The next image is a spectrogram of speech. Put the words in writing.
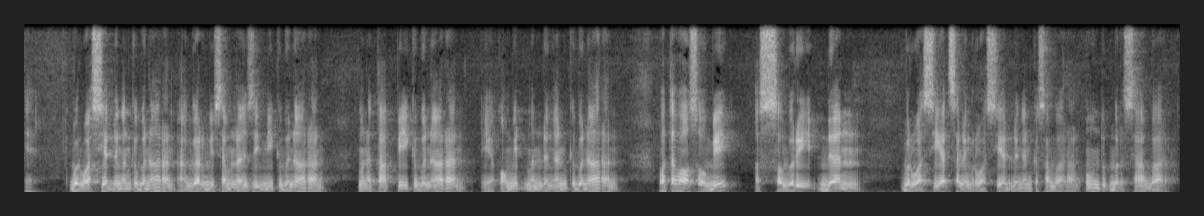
Ya. Berwasiat dengan kebenaran agar bisa melazimi kebenaran, menetapi kebenaran, ya komitmen dengan kebenaran. Watawasobi as-sabri dan berwasiat saling berwasiat dengan kesabaran untuk bersabar.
